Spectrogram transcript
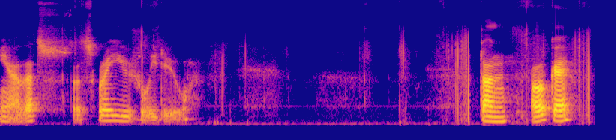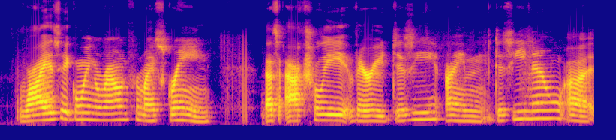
yeah, that's, that's what I usually do. Done. Okay. Why is it going around for my screen? That's actually very dizzy. I'm dizzy now. Uh,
